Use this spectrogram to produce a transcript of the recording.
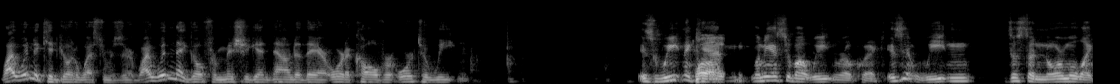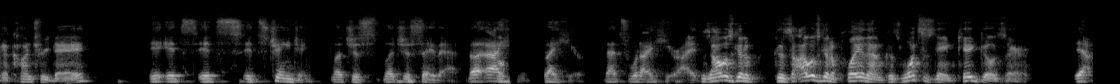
Why wouldn't a kid go to Western Reserve? Why wouldn't they go from Michigan down to there or to Culver or to Wheaton? Is Wheaton Academy? Well, let me ask you about Wheaton real quick. Isn't Wheaton just a normal like a country day? It's it's it's changing. Let's just let's just say that. I, okay. I hear. That's what I hear. I because I was gonna because I was gonna play them because what's his name? Kid goes there. Yeah.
